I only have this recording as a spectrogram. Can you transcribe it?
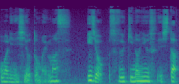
終わりにしようと思います。以上鈴木のニュースでした。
